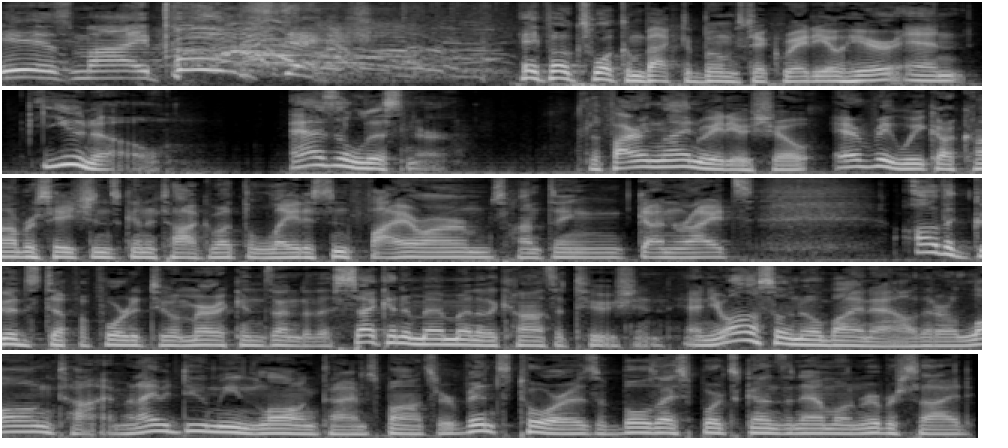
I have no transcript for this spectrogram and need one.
is my boomstick. Hey, folks, welcome back to Boomstick Radio here. And you know, as a listener to the Firing Line Radio Show, every week our conversation is going to talk about the latest in firearms, hunting, gun rights, all the good stuff afforded to Americans under the Second Amendment of the Constitution. And you also know by now that our long time, and I do mean long time sponsor, Vince Torres of Bullseye Sports Guns and Ammo in Riverside,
